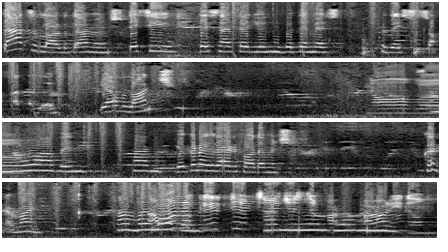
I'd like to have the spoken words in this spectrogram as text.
That's a lot of damage. They see you. They sniped at you, but they missed. Because they suck at the. You have a lunch? No, bro. No, Robin. Um, you're gonna die to fall damage. Okay, never mind. Um, I I'm wanna laughing. get there just to bo- body them.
